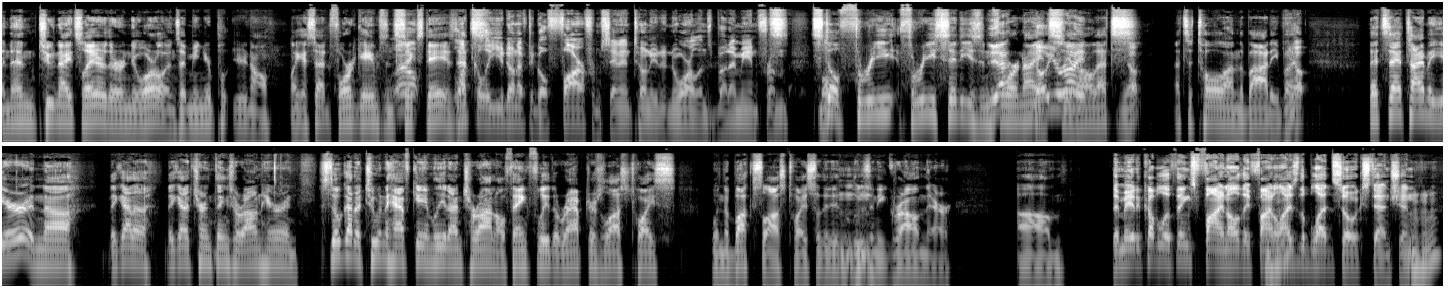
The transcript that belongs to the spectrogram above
And then two nights later, they're in New Orleans. I mean, you're you know, like I said, four games in Well, six days. That's Luckily, you don't have to go far from San Antonio to New Orleans, but I mean, from still three three cities in Yeah, four no, nights. you're you right. know, that's Yep. that's a toll on the body. But Yep. that's that time of year, and uh, they gotta they gotta turn things around here, and still got a two and a half game lead on Toronto. Thankfully, the Raptors lost twice when the Bucks lost twice, so they didn't Mm-hmm. lose any ground there. Um, They made a couple of things final. They finalized the Bledsoe extension.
